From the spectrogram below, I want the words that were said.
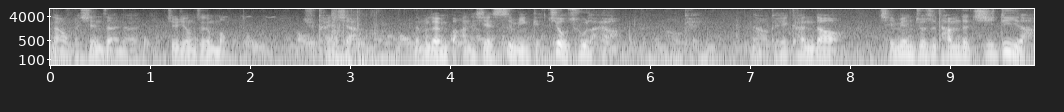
那我们现在呢，就用这个猛毒去看一下，能不能把那些市民给救出来啊？OK，那我可以看到前面就是他们的基地啦。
